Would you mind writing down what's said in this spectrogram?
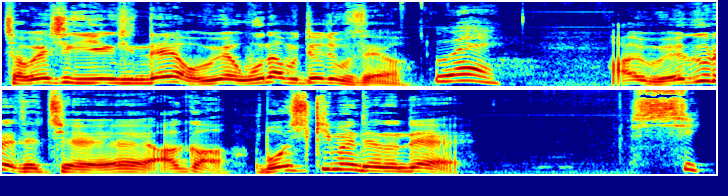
자, 외식 이행시인데요. 왜, 운 한번 띄워줘보세요. 왜? 아니, 왜 그래, 대체. 아까, 뭐 시키면 되는데, 식.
